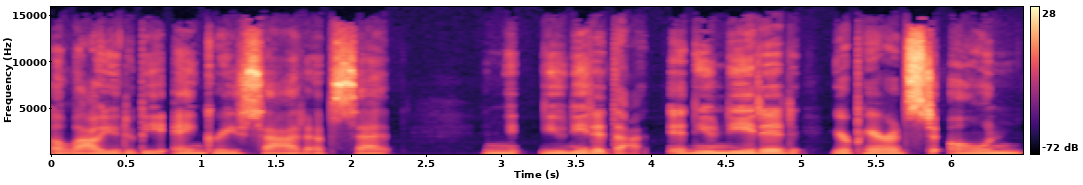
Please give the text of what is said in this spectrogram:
allow you to be angry, sad, upset. And you needed that. And you needed your parents to own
